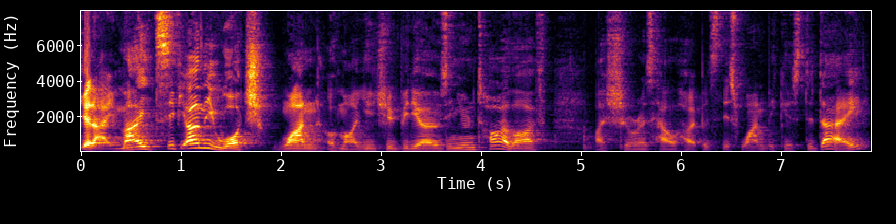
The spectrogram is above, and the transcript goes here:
G'day mates, if you only watch one of my YouTube videos in your entire life, I sure as hell hope it's this one because today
